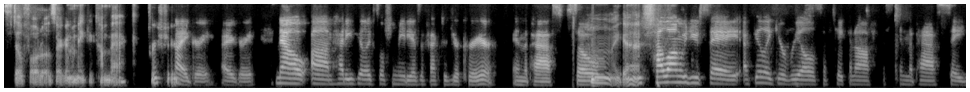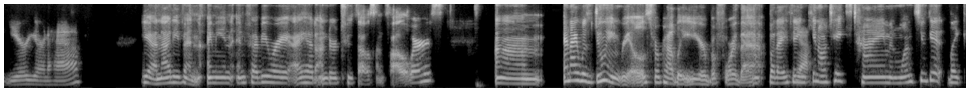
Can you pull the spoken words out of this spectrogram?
still photos are gonna make a comeback for sure. I agree. I agree. Now, um, how do you feel like social media has affected your career in the past? So oh my gosh. How long would you say? I feel like your reels have taken off in the past, say, year, year and a half. Yeah, not even. I mean, in February, I had under 2,000 followers. Um, and I was doing reels for probably a year before that. But I think, Yeah. you know, it takes time. And once you get, like,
